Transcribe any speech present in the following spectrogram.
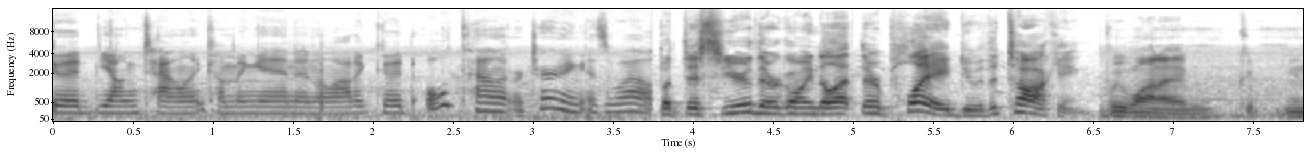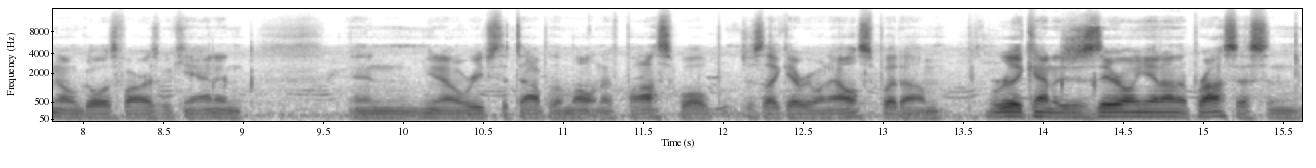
good young talent coming in and a lot of good old talent returning as well. But this year they're going to let their play do the talking. We want to, you know, go as far as we can and and you know reach the top of the mountain if possible, just like everyone else. But um, really kind of just zeroing in on the process and,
